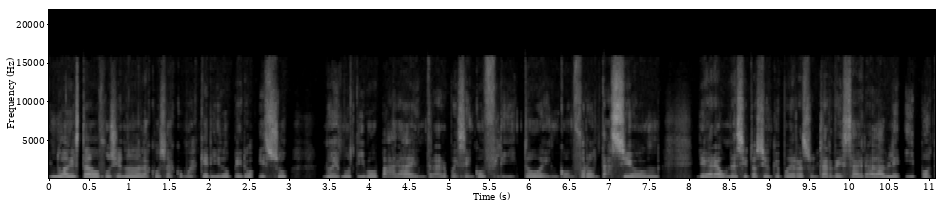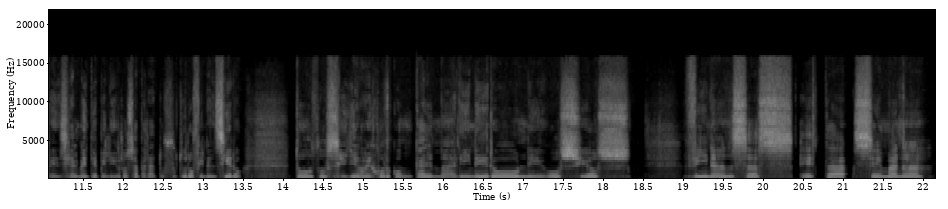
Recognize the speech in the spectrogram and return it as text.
no han estado funcionando las cosas como has querido, pero eso no es motivo para entrar pues en conflicto, en confrontación, llegar a una situación que puede resultar desagradable y potencialmente peligrosa para tu futuro financiero. Todo se lleva mejor con calma, dinero, negocios, finanzas esta semana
